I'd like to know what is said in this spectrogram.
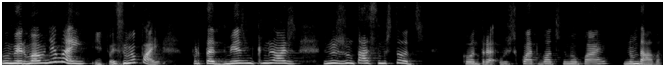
o meu irmão e a minha mãe. E depois o meu pai. Portanto, mesmo que nós nos juntássemos todos contra os quatro votos do meu pai, não dava.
